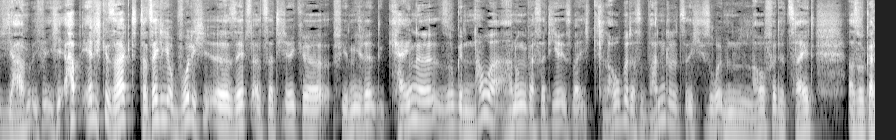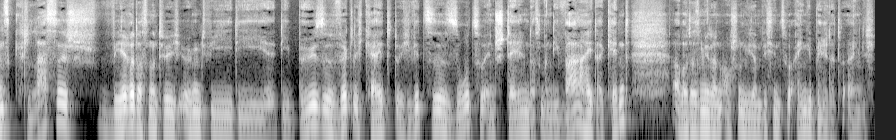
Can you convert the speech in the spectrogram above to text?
ja, ich, habe ehrlich gesagt tatsächlich, obwohl ich äh, selbst als Satiriker firmiere, keine so genaue Ahnung, was Satire ist, weil ich glaube, das wandelt sich so im Laufe der Zeit. Also ganz klassisch wäre das natürlich irgendwie die, die böse Wirklichkeit durch Witze so zu entstellen, dass man die Wahrheit erkennt. Aber das ist mir dann auch schon wieder ein bisschen zu eingebildet eigentlich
